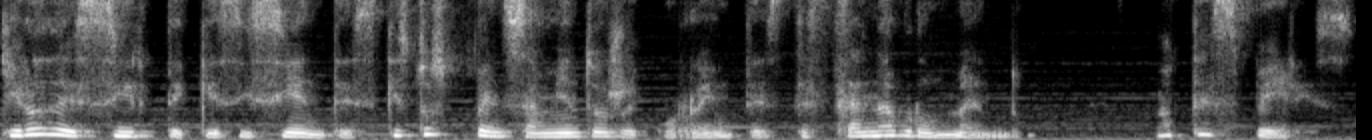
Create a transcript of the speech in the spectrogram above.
quiero decirte que si sientes que estos pensamientos recurrentes te están abrumando, no te esperes.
